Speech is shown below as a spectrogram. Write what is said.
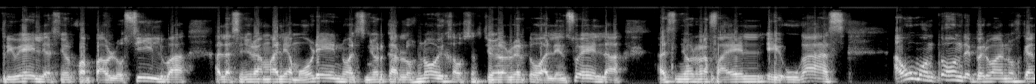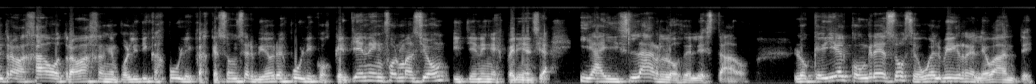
Trivelli, al señor Juan Pablo Silva, a la señora Amalia Moreno, al señor Carlos Neuhaus, al señor Alberto Valenzuela, al señor Rafael eh, Ugaz, a un montón de peruanos que han trabajado o trabajan en políticas públicas, que son servidores públicos, que tienen información y tienen experiencia, y aislarlos del Estado. Lo que diga el Congreso se vuelve irrelevante.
